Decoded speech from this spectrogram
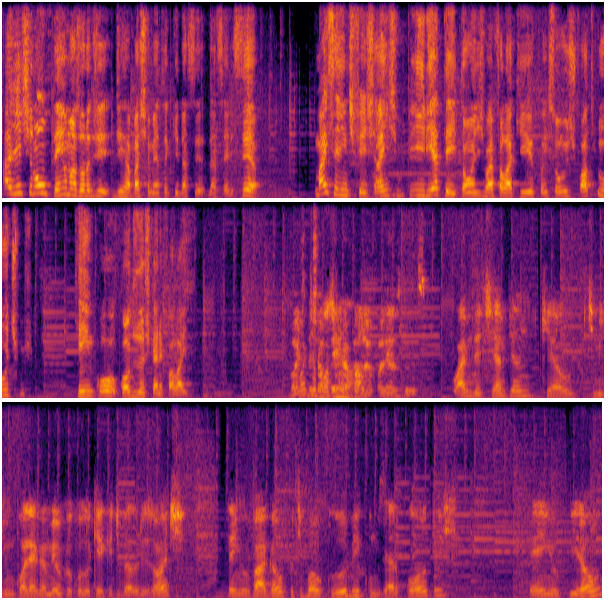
A gente não tem uma zona de, de rebaixamento aqui na, na Série C, mas se a gente fechar, a gente iria ter. Então a gente vai falar aqui quais são os quatro últimos. Quem, qual, qual dos dois querem falar aí? Pode, Pode, deixar o Ferreira falar. eu falei as duas. O I'm the Champion, que é o time de um colega meu que eu coloquei aqui de Belo Horizonte. Tem o Vagão Futebol Clube com zero pontos. Tem o Pirão,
